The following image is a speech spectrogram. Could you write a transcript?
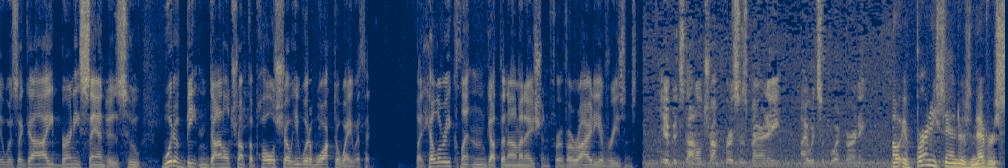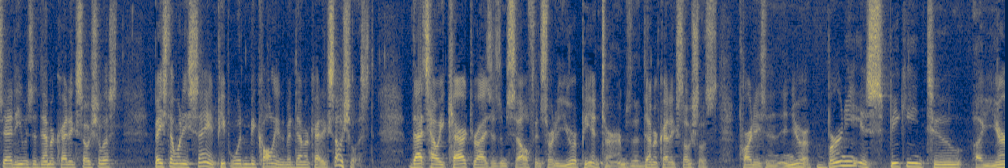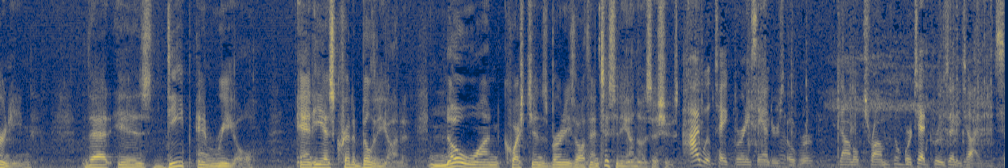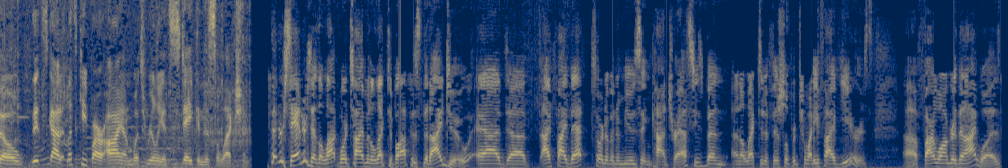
There was a guy, Bernie Sanders, who would have beaten Donald Trump. The polls show he would have walked away with it. But Hillary Clinton got the nomination for a variety of reasons. If it's Donald Trump versus Bernie, I would support Bernie. Now, if Bernie Sanders never said he was a democratic socialist, based on what he's saying, people wouldn't be calling him a democratic socialist. That's how he characterizes himself in sort of European terms, the democratic socialist parties in, in Europe. Bernie is speaking to a yearning that is deep and real, and he has credibility on it. No one questions Bernie's authenticity on those issues. I will take Bernie Sanders over Donald Trump or Ted Cruz anytime. So it's got it. Let's keep our eye on what's really at stake in this election. Senator Sanders has a lot more time in elective office than I do, and uh, I find that sort of an amusing contrast. He's been an elected official for 25 years, uh, far longer than I was.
